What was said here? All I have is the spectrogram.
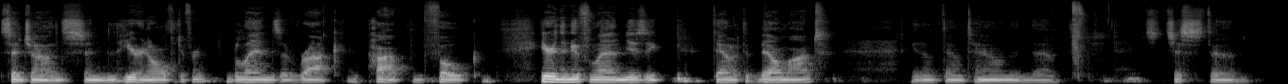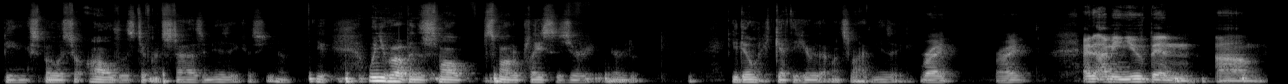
St. John's and hearing all the different blends of rock and pop and folk, and hearing the Newfoundland music down at the Belmont, you know, downtown, and uh, just um, being exposed to all those different styles of music. Because you know, you, when you grow up in the small, smaller places, you're you're you don't get to hear that much live music. Right. Right. And I mean, you've been, um,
